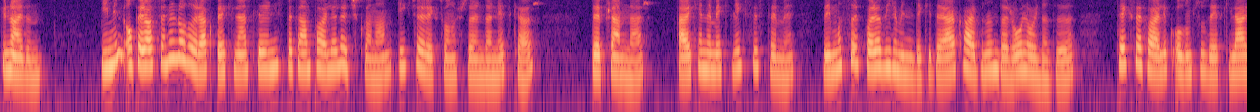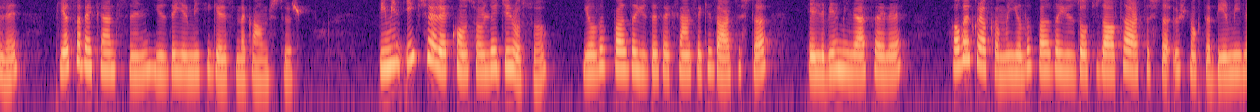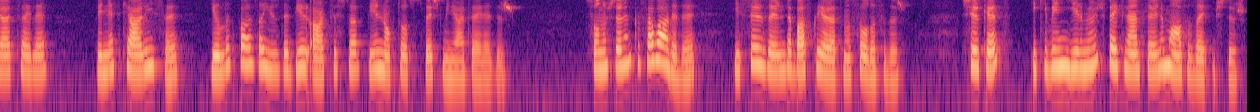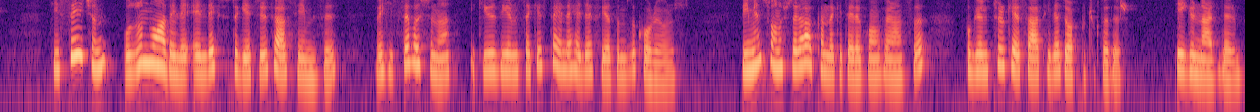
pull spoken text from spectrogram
Günaydın. BİM'in operasyonel olarak beklentileri nispeten paralel açıklanan ilk çeyrek sonuçlarında net kar, depremler, erken emeklilik sistemi ve Mısır para birimindeki değer kaybının da rol oynadığı tek seferlik olumsuz etkilerle piyasa beklentisinin %22 gerisinde kalmıştır. BİM'in ilk çeyrek konsolide cirosu yıllık bazda %88 artışla 51 milyar TL, HAVEK rakamı yıllık bazda %36 artışla 3.1 milyar TL ve net karı ise yıllık bazda %1 artışla 1.35 milyar TL'dir. Sonuçların kısa vadede hisse üzerinde baskı yaratması olasıdır. Şirket 2023 beklentilerini muhafaza etmiştir. Hisse için uzun vadeli endeks üstü getiri tavsiyemizi ve hisse başına 228 TL hedef fiyatımızı koruyoruz. BİM'in sonuçları hakkındaki telekonferansı bugün Türkiye saatiyle 4.30'dadır. İyi günler dilerim.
